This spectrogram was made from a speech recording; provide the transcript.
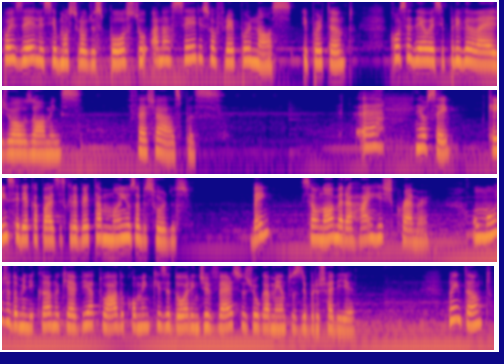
pois ele se mostrou disposto a nascer e sofrer por nós, e, portanto, concedeu esse privilégio aos homens. Fecha aspas. É, eu sei. Quem seria capaz de escrever tamanhos absurdos? Bem, seu nome era Heinrich Kramer, um monge dominicano que havia atuado como inquisidor em diversos julgamentos de bruxaria. No entanto,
